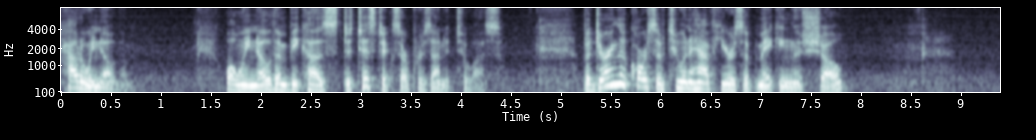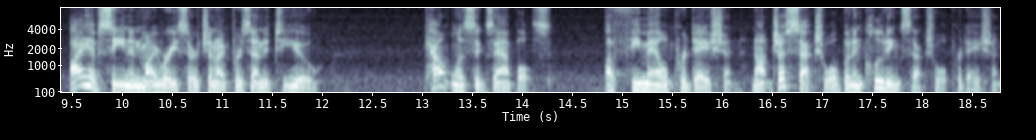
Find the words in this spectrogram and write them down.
How do we know them? Well, we know them because statistics are presented to us. But during the course of two and a half years of making this show, I have seen in my research, and I presented to you, countless examples of female predation, not just sexual, but including sexual predation.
